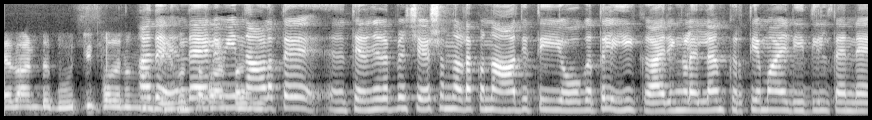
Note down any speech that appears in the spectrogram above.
ഏതാണ്ട് നൂറ്റി പതിനൊന്ന് എന്തായാലും ഈ നാളത്തെ തെരഞ്ഞെടുപ്പിന് ശേഷം നടക്കുന്ന ആദ്യത്തെ യോഗത്തിൽ ഈ കാര്യങ്ങളെല്ലാം കൃത്യമായ രീതിയിൽ തന്നെ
